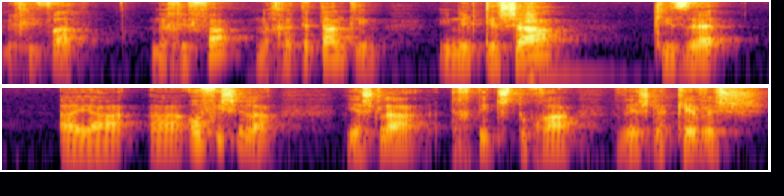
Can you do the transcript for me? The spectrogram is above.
מחיפה. מחיפה, נחתת טנקים. היא נרכשה כי זה היה האופי שלה. יש לה תחתית שטוחה ויש לה כבש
